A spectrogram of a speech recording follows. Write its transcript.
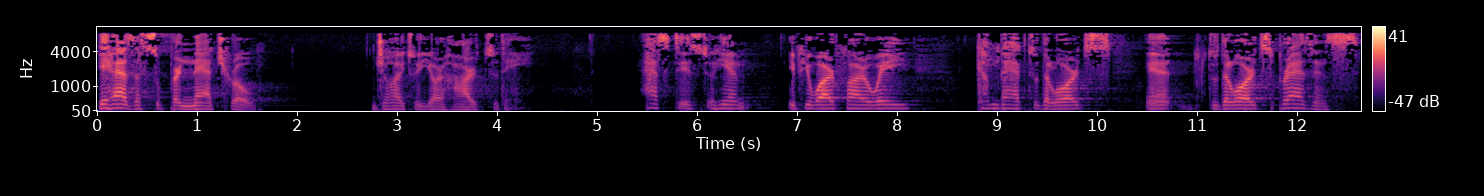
he has a supernatural joy to your heart today. Ask this to him. If you are far away, come back to the Lord's, uh, to the Lord's presence.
